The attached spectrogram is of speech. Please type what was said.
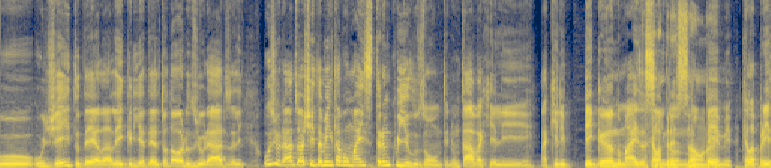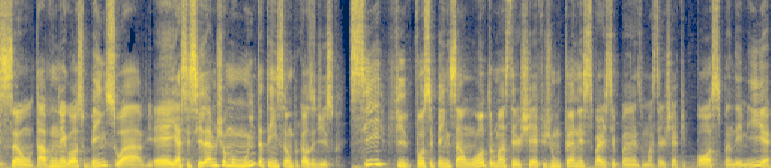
O, o jeito dela, a alegria dela, toda hora os jurados ali. Os jurados eu achei também que estavam mais tranquilos ontem. Não tava aquele aquele pegando mais assim Aquela no- pressão, no, né? pé, meu. Aquela pressão. Tava um negócio bem suave. É, e a Cecília me chamou muita atenção por causa disso. Se fosse pensar um outro Masterchef juntando esses participantes, um Masterchef pós-pandemia,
